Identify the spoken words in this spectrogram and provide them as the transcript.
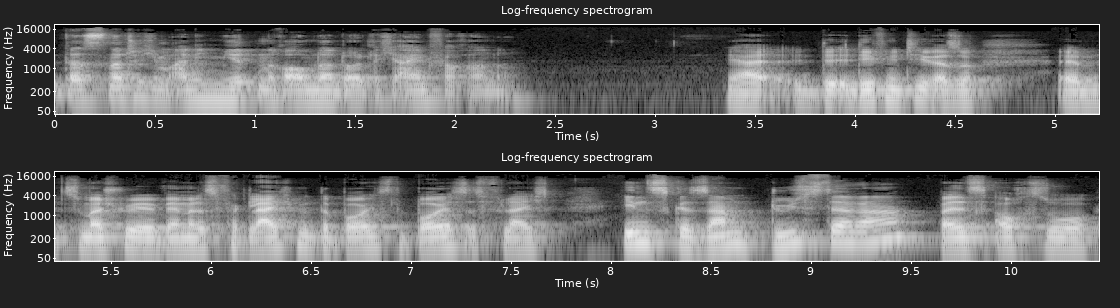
das ist natürlich im animierten Raum dann deutlich einfacher. Ne? Ja, de definitiv. Also ähm, zum Beispiel, wenn man das vergleicht mit The Boys, The Boys ist vielleicht insgesamt düsterer, weil es auch so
